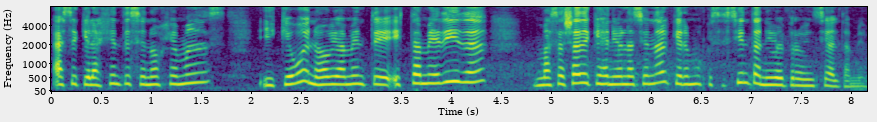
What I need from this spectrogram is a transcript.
hace que la gente se enoje más y que bueno, obviamente esta medida más allá de que es a nivel nacional, queremos que se sienta a nivel provincial también.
